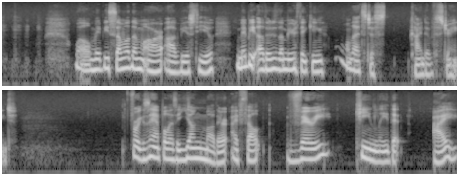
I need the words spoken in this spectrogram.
well, maybe some of them are obvious to you. Maybe others of them you're thinking, well, that's just kind of strange. For example, as a young mother, I felt very keenly that I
